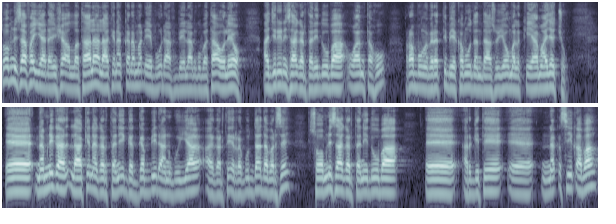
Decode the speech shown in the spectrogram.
soomni isaa fayyaadha insha Allah taala laakiin akka nama dheebuudhaaf beelaan gubataa ooleyo ajiriin isaa gartanii duuba waan tahu ربما برتي بكمو دنداسو يوم القيامة جتشو إيه، نمني لكن أغرتني غقبير عن قويا أغرتي رقودة دبرسي. سومنسا أغرتني دوبا إيه، أرغيتي إيه، نقسي قبا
